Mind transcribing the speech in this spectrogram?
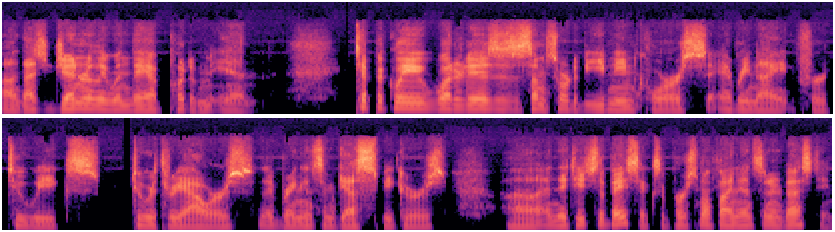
uh, that's generally when they have put them in. Typically, what it is is some sort of evening course every night for two weeks, two or three hours. They bring in some guest speakers uh, and they teach the basics of personal finance and investing.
